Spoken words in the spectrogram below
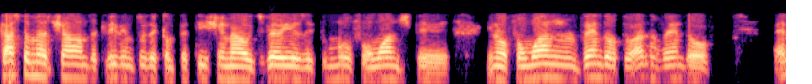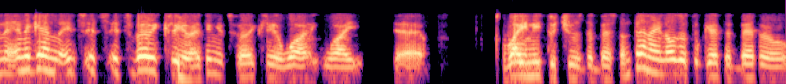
customer churn that lead into the competition. Now it's very easy to move from one you know, from one vendor to other vendor. And and again, it's it's it's very clear. I think it's very clear why why uh, why you need to choose the best antenna in order to get a better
